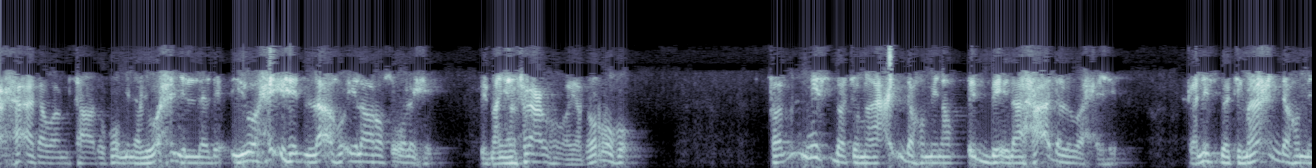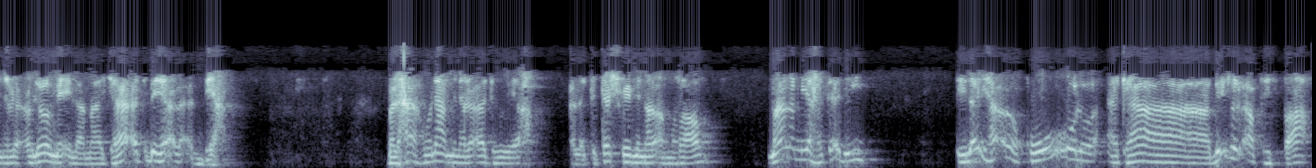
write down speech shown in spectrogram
hada wa amsaluhu min al-wahyi alladhi yuhihi Allah ila rasulih bima yanfa'uhu wa yadurruhu فنسبة ما عنده من الطب إلى هذا الوحي. كنسبة ما عندهم من العلوم إلى ما جاءت به الأنبياء. بل ها هنا من الأدوية التي تشفي من الأمراض. ما لم يهتدي إليها عقول أكابر الأطباء.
